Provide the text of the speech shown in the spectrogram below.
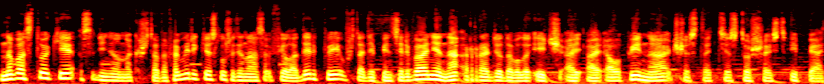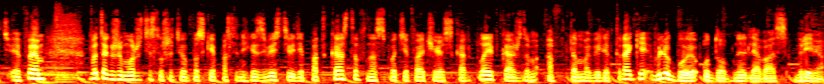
На востоке Соединенных Штатов Америки слушайте нас в Филадельфии, в штате Пенсильвания на радио WHIILP на частоте 106,5 FM. Вы также можете слушать выпуски последних известий в виде подкастов на Spotify через CarPlay в каждом автомобиле в траке в любое удобное для вас время.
